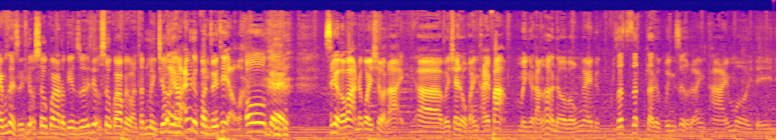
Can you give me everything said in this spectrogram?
Em có thể giới thiệu sơ qua đầu tiên giới thiệu sơ qua về bản thân mình trước Đợi đi mãi mới được phần giới thiệu. Ok. Xin chào các bạn đã quay trở lại à, với channel của anh Thái Phạm. Mình ở Đắng HN và hôm nay được rất rất là được vinh dự được anh Thái mời đến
